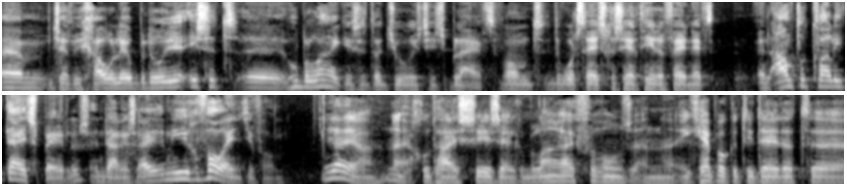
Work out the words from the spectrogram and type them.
Um, Jeffrey Gouwenleeuw bedoel je, is het, hoe belangrijk is het dat Juricic blijft? Want er wordt steeds gezegd, Heerenveen heeft een aantal kwaliteitsspelers... en daar is hij in ieder geval eentje van. Ja, ja. Nou ja, goed, hij is zeer zeker belangrijk voor ons. En uh, ik heb ook het idee dat, uh,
